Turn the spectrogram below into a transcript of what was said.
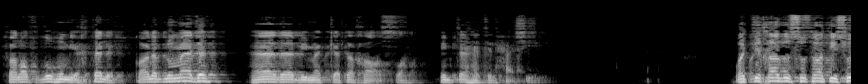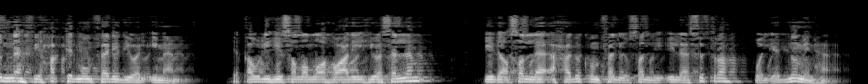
فلفظهم يختلف. قال ابن ماجه هذا بمكة خاصة. انتهت الحاشية. واتخاذ السترة سنة في حق المنفرد والإمام لقوله صلى الله عليه وسلم إذا صلى أحدكم فليصلي إلى سترة وليدن منها.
